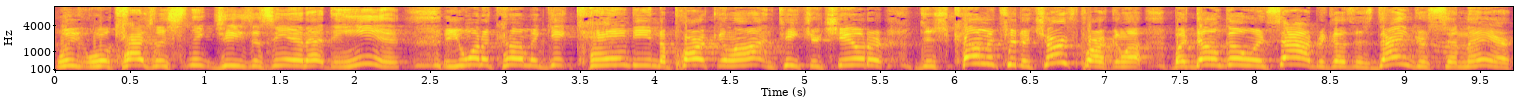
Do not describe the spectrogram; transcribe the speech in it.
we, we'll casually sneak Jesus in at the end. You want to come and get candy in the parking lot and teach your children, just come into the church parking lot, but don't go inside because it's dangerous in there.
